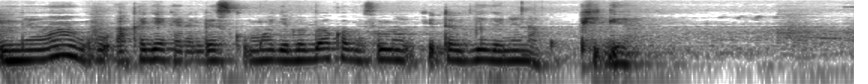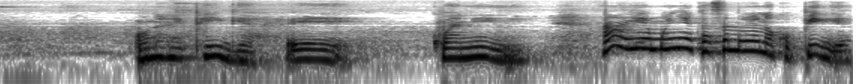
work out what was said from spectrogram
mume wangu akaja akaniambia siku moja, baba yako amesema ukita ujinga nini nakupiga. Unanipiga? Eh. Kwa nini? Ah, yeye mwenyewe akasema leo nakupiga.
